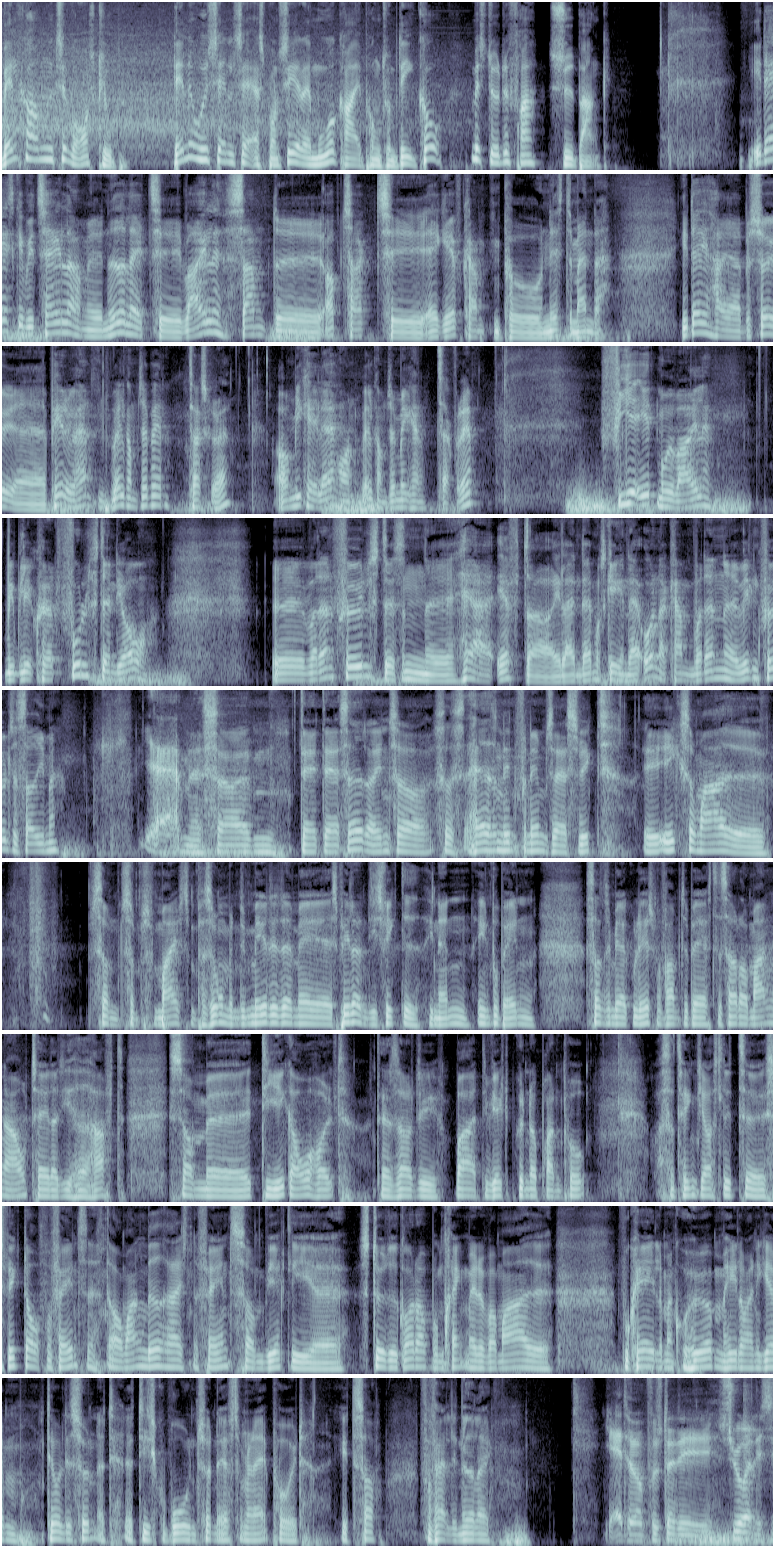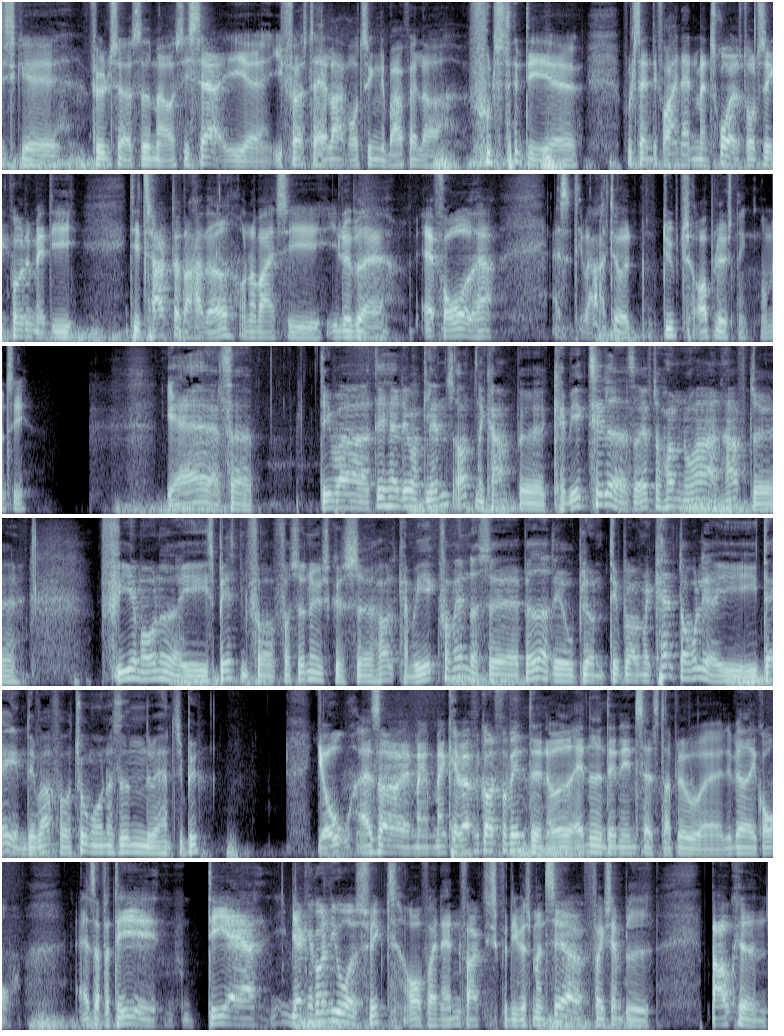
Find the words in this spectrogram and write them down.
Velkommen til vores klub. Denne udsendelse er sponsoreret af murgrej.dk med støtte fra Sydbank. I dag skal vi tale om øh, nederlag til Vejle samt øh, optakt til AGF-kampen på næste mandag. I dag har jeg besøg af Peter Johansen. Velkommen til, Peter. Tak skal du have. Og Michael Ahorn. Velkommen til, Michael. Tak for det. 4-1 mod Vejle. Vi bliver kørt fuldstændig over. Øh, hvordan føles det sådan øh, her efter, eller endda måske endda under kampen? Hvordan, øh, hvilken følelse sad I med? Ja, men altså, øh, da, da jeg sad derinde, så, så havde jeg sådan lidt en fornemmelse af svigt. Øh, ikke så meget øh, som, som, som mig som person, men det mere det der med, at spillerne de svigtede hinanden ind på banen. Sådan som jeg kunne læse mig frem tilbage efter, så er der mange aftaler, de havde haft, som øh, de ikke overholdt. Da så det var, at de virkelig begyndte at brænde på. Og så tænkte jeg også lidt øh, svigt over for fansene. Der var mange medrejsende fans, som virkelig øh, støttede godt op omkring med det. var meget øh, vokal, og man kunne høre dem hele vejen igennem. Det var lidt synd, at, at de skulle bruge en søndag eftermiddag på et, et så forfærdeligt nederlag. Ja, det var en fuldstændig surrealistisk øh, følelse at sidde med også, især i, øh, i første halvleg, hvor tingene bare falder fuldstændig, øh, fuldstændig fra hinanden. Man tror jo stort set ikke på det med de, de takter, der har været undervejs i, i løbet af, af foråret her. Altså, det var, det var dybt opløsning, må man sige. Ja, altså, det, var, det her det var Glens 8. kamp. Øh, Kan vi ikke tillade os, altså, efterhånden nu har han haft øh, fire måneder i spidsen for, for Sønderjyskes øh, hold. Kan vi ikke forvente os øh, bedre? Det er jo blevet, det blev markant dårligere i, i dag, end det var for to måneder siden ved hans debut. Jo, altså man, man kan i hvert fald godt forvente noget andet end den indsats, der blev øh, leveret i går. Altså for det, det er... Jeg kan godt lide ordet svigt over for hinanden faktisk, fordi hvis man ser for eksempel bagkæden,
